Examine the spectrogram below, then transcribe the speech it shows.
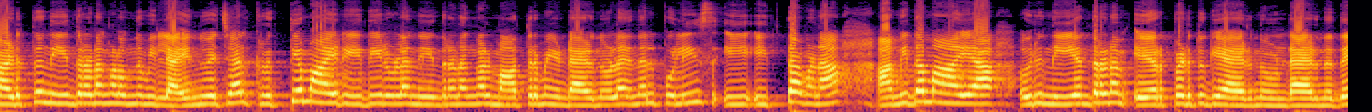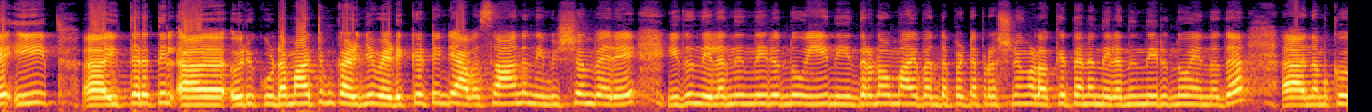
കടുത്ത നിയന്ത്രണങ്ങളൊന്നുമില്ല. എന്ന് വെച്ചാൽ കൃത്യമായ രീതിയിലുള്ള നിയന്ത്രണങ്ങൾ മാത്രമേ ഉണ്ടായിരുന്നുള്ളൂ. എന്നാൽ പോലീസ് ഈ ഇത്തവണ അമിതമായ ഒരു നിയന്ത്രണം ഏർപ്പെടുത്തുകയായിരുന്നു ഉണ്ടായിരുന്നത്. ഈ ഇത്തരത്തിൽ ഒരു കുടമാറ്റം കഴിഞ്ഞ് വെടിക്കെട്ടിന്റെ അവസാന നിമിഷം വരെ ഇത് നിലനിന്നിരുന്നു. ഈ നിയന്ത്രണവുമായി ബന്ധപ്പെട്ട പ്രശ്നങ്ങളൊക്കെ തന്നെ നിലനിന്നിരുന്നു എന്നത് നമുക്ക്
